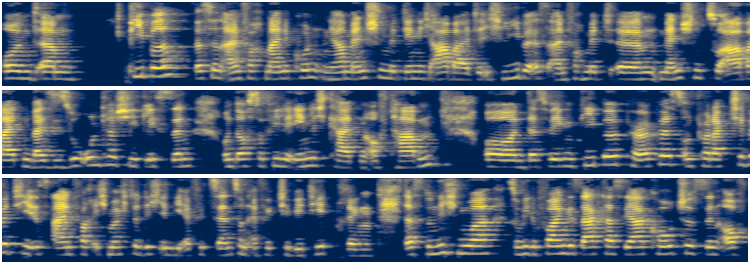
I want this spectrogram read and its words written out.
Und ähm, People, das sind einfach meine Kunden, ja, Menschen, mit denen ich arbeite. Ich liebe es einfach mit ähm, Menschen zu arbeiten, weil sie so unterschiedlich sind und doch so viele Ähnlichkeiten oft haben. Und deswegen People, Purpose und Productivity ist einfach, ich möchte dich in die Effizienz und Effektivität bringen, dass du nicht nur, so wie du vorhin gesagt hast, ja, Coaches sind oft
